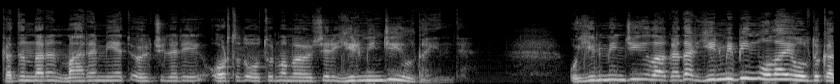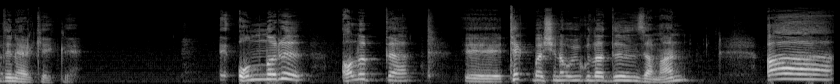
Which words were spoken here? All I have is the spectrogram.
Kadınların mahremiyet ölçüleri, ortada oturmama ölçüleri 20. yılda indi. O 20. yıla kadar 20 bin olay oldu kadın erkekli. E, onları alıp da e, tek başına uyguladığın zaman Aa,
